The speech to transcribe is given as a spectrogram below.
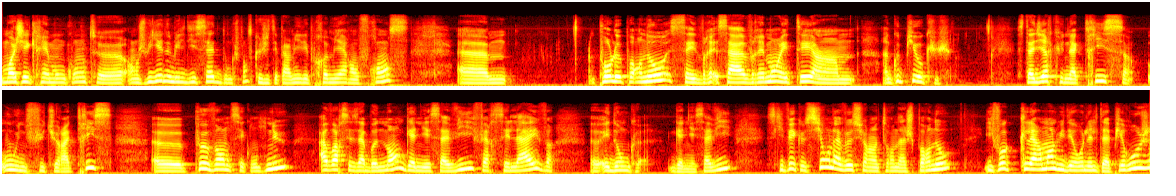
Moi, j'ai créé mon compte euh, en juillet 2017, donc je pense que j'étais parmi les premières en France. Euh, pour le porno, ça a vraiment été un, coup de pied au cul. C'est-à-dire qu'une actrice ou une future actrice euh, peut vendre ses contenus, avoir ses abonnements, gagner sa vie, faire ses lives, et donc gagner sa vie. Ce qui fait que si on la veut sur un tournage porno, il faut clairement lui dérouler le tapis rouge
